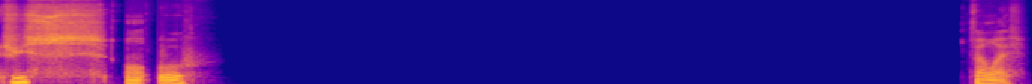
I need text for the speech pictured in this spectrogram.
Juste en haut. Enfin bref.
